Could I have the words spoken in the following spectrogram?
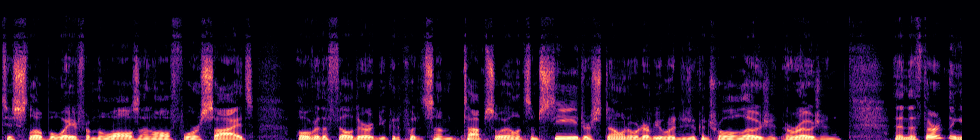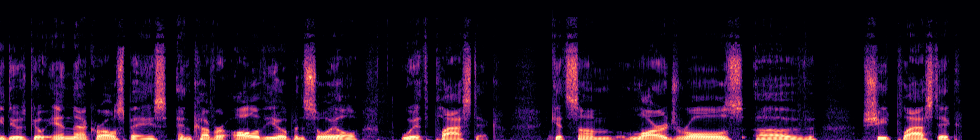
to slope away from the walls on all four sides over the fill dirt you could put some topsoil and some seed or stone or whatever you want to do to control erosion erosion and then the third thing you do is go in that crawl space and cover all of the open soil with plastic get some large rolls of sheet plastic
